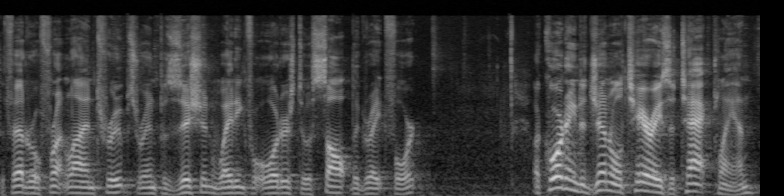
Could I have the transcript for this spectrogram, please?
the federal frontline troops were in position waiting for orders to assault the great fort. According to General Terry's attack plan,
